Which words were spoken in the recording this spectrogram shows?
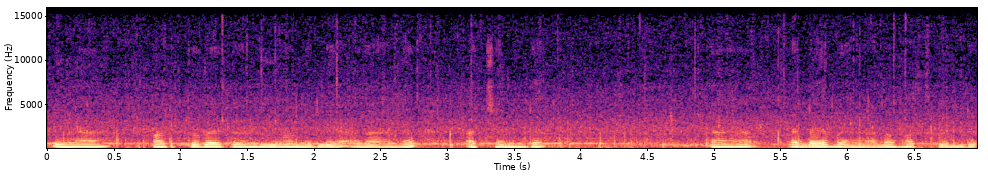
പിന്നെ അടുത്തതായിട്ട് എന്ത് വന്നില്ലേ? അതാണ് അച്ഛന്റെ ഇളയ പെങ്ങളും ഹസ്ബൻഡ്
